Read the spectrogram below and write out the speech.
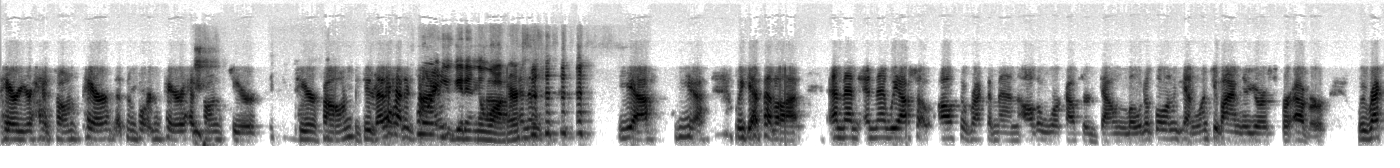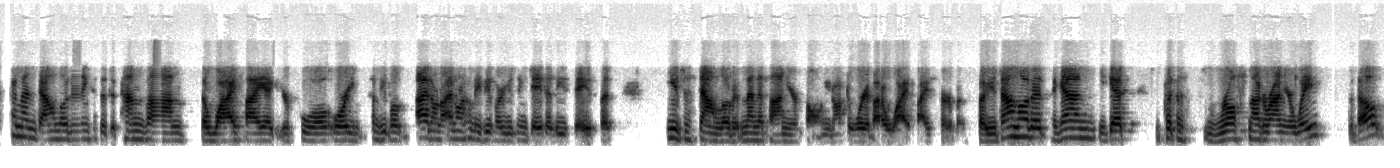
Pair your headphones. Pair that's important. Pair your headphones to your to your phone. Do that ahead of time. Before you get in the Uh, water. and then- Yeah, yeah, we get that a lot. And then and then we also also recommend all the workouts are downloadable. And again, once you buy them, they're yours forever. We recommend downloading because it depends on the Wi-Fi at your pool, or some people. I don't know. I don't know how many people are using data these days, but you just download it and then it's on your phone. You don't have to worry about a Wi-Fi service. So you download it. Again, you get you put this real snug around your waist, the belt,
